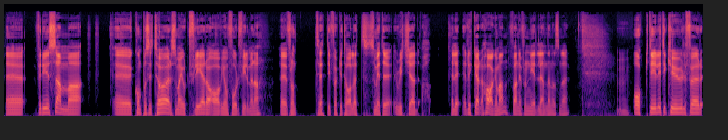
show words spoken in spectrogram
Eh, för det är ju samma eh, kompositör som har gjort flera av John Ford-filmerna eh, från 30-40-talet som heter Richard, eller Richard Hageman, för han är från Nederländerna och sådär. Mm. Och det är lite kul för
